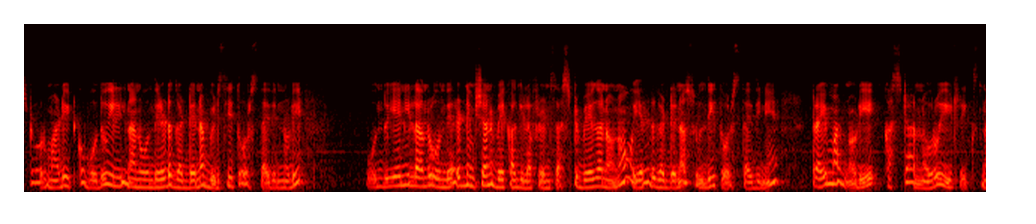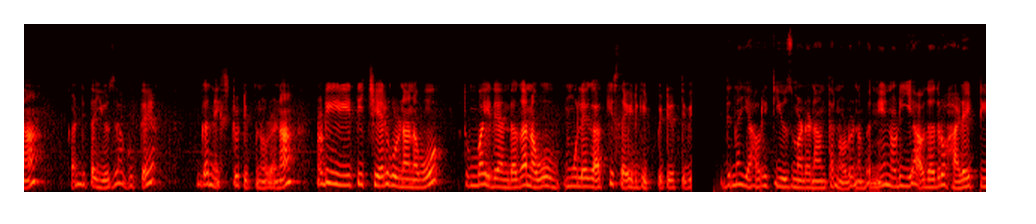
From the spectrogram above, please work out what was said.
ಸ್ಟೋರ್ ಮಾಡಿ ಇಟ್ಕೋಬೋದು. ಇಲ್ಲಿ ನಾನು ಒಂದೆರಡು ಗಡ್ಡೆನ ಬಿಡಿಸಿ ತೋರಿಸ್ತಾ ಇದ್ದೀನಿ ನೋಡಿ. ಒಂದು ಏನಿಲ್ಲ ಅಂದರೂ ಒಂದೆರಡು ನಿಮಿಷನೂ ಬೇಕಾಗಿಲ್ಲ ಫ್ರೆಂಡ್ಸ್ ಅಷ್ಟು ಬೇಗ ನಾನು ಎರಡು ಗಡ್ಡೆನ ಸುಲ್ದಿ ತೋರಿಸ್ತಾ ಇದ್ದೀನಿ. ಟ್ರೈ ಮಾಡಿ ನೋಡಿ ಕಷ್ಟ ಅನ್ನೋರು ಈ ಟ್ರಿಕ್ಸ್ನ ಖಂಡಿತ ಯೂಸ್ ಆಗುತ್ತೆ. ಈಗ ನೆಕ್ಸ್ಟು ಟಿಪ್ ನೋಡೋಣ. ನೋಡಿ ಈ ರೀತಿ ಚೇರ್ಗಳನ್ನ ನಾವು ತುಂಬ ಇದೆ ಅಂದಾಗ ನಾವು ಮೂಲೆಗೆ ಹಾಕಿ ಸೈಡ್ಗೆ ಇಟ್ಬಿಟ್ಟಿರ್ತೀವಿ. ಇದನ್ನು ಯಾವ ರೀತಿ ಯೂಸ್ ಮಾಡೋಣ ಅಂತ ನೋಡೋಣ ಬನ್ನಿ. ನೋಡಿ ಯಾವುದಾದ್ರೂ ಹಳೆ ಟೀ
